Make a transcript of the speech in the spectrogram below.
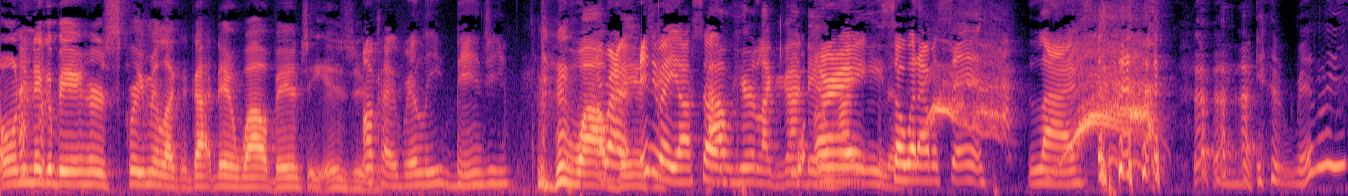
Only nigga being here screaming like a goddamn wild banshee is you. okay, really, Benji. wild All right. banshee. Anyway, y'all. So out here like a goddamn all right. hyena. So what I was saying, lies. really?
